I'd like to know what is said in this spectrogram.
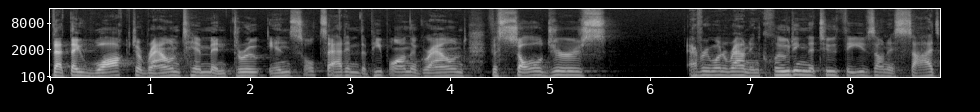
that they walked around him and threw insults at him. The people on the ground, the soldiers, everyone around, including the two thieves on his sides,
